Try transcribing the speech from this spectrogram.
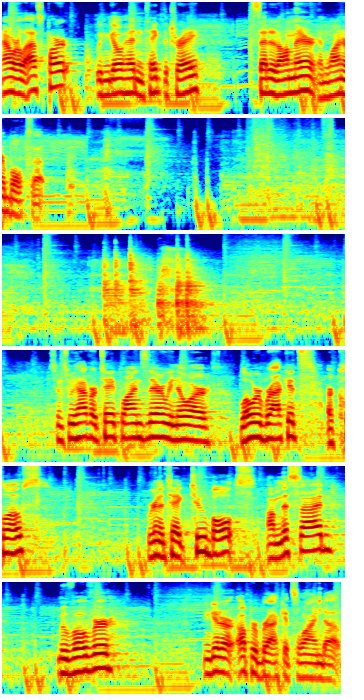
Now our last part, we can go ahead and take the tray, set it on there, and line our bolts up. Since we have our tape lines there, we know our lower brackets are close. We're gonna take two bolts on this side, move over, and get our upper brackets lined up.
